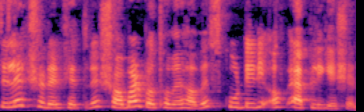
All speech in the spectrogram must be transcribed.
সিলেকশনের ক্ষেত্রে সবার প্রথমে হবে স্কুটিনি অফ অ্যাপ্লিকেশন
